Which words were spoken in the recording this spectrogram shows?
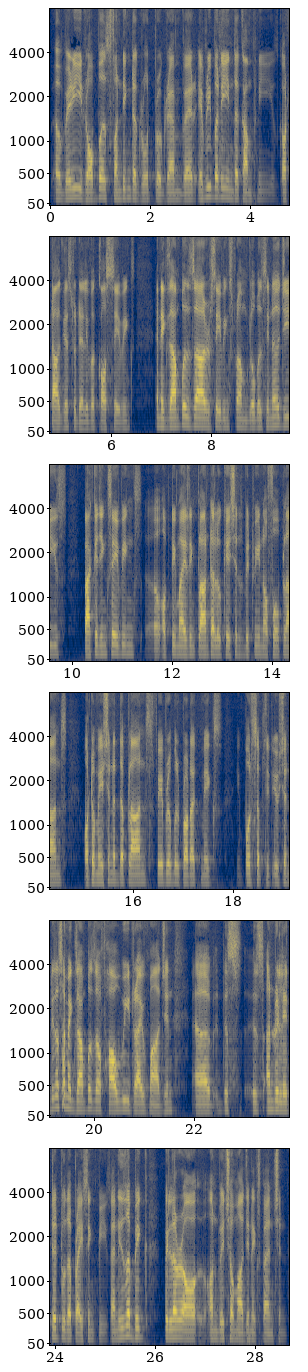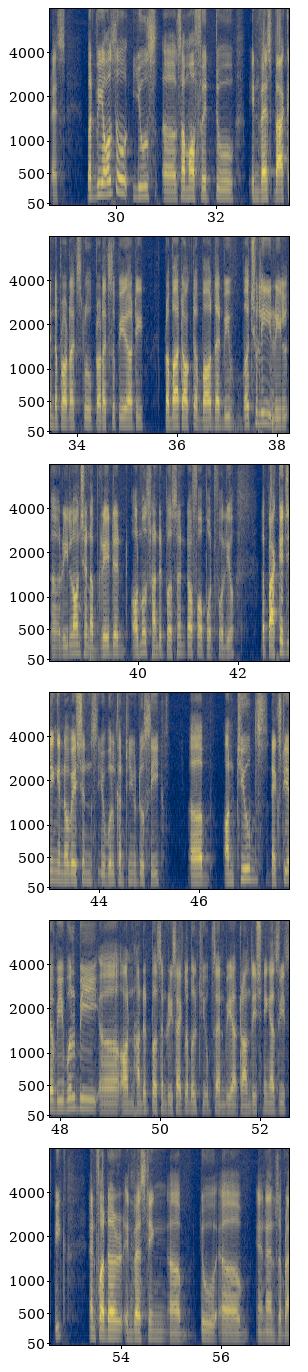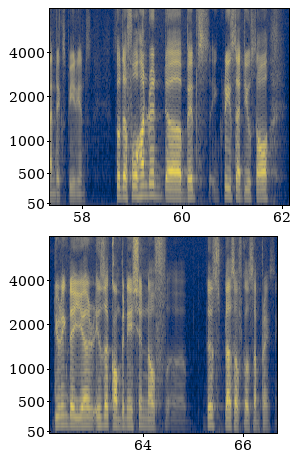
a very robust funding the growth program where everybody in the company has got targets to deliver cost savings. And examples are savings from global synergies, packaging savings, uh, optimizing plant allocations between our four plants, automation at the plants, favorable product mix, import substitution. These are some examples of how we drive margin. Uh, this is unrelated to the pricing piece and is a big pillar on which our margin expansion rests. But we also use uh, some of it to invest back in the products through product superiority. Prabha talked about that we virtually uh, relaunched and upgraded almost 100% of our portfolio. The packaging innovations you will continue to see. Uh, on tubes, next year we will be on 100% recyclable tubes and we are transitioning as we speak and further investing to uh, enhance the brand experience. So the 400 uh, bips increase that you saw during the year is a combination of uh, this plus, of course, some pricing.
